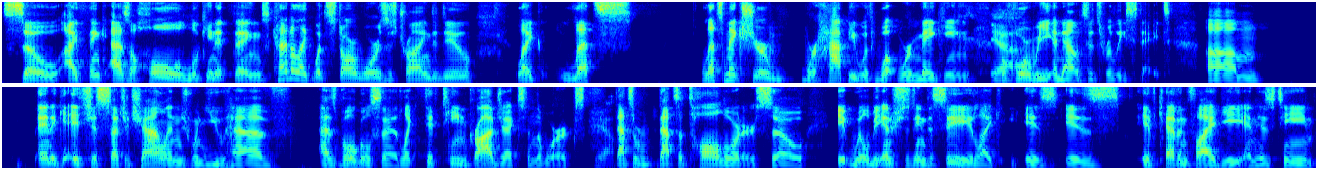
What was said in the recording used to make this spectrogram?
So I think as a whole, looking at things kind of like what Star Wars is trying to do, like let's let's make sure we're happy with what we're making yeah. before we announce its release date. Um, and again, it's just such a challenge when you have, as Vogel said, like 15 projects in the works. Yeah. That's a that's a tall order. So it will be interesting to see, like, is is if Kevin Feige and his team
